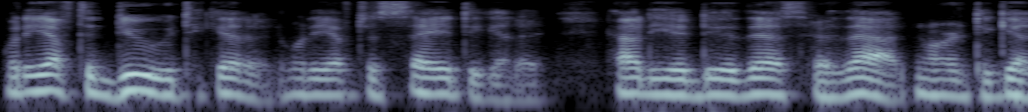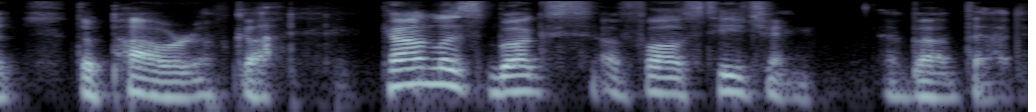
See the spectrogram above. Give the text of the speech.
What do you have to do to get it? What do you have to say to get it? How do you do this or that in order to get the power of God? countless books of false teaching about that.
